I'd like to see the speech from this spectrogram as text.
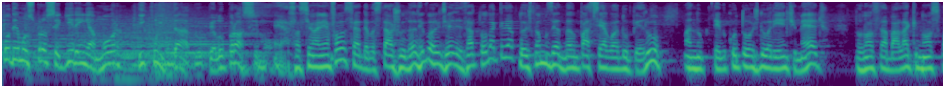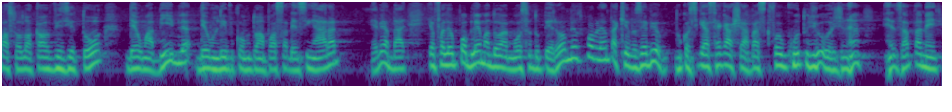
podemos prosseguir em amor e cuidado pelo próximo. Essa senhorinha falou certo, você está ajudando a evangelizar toda a criatura. Estamos andando passeio agora do Peru, mas não teve culto hoje do Oriente Médio, do nosso trabalho lá, que nosso pastor local visitou, deu uma Bíblia, deu um livro como de uma possa benção em árabe. É verdade. Eu falei, o problema da moça do Peru, o mesmo problema aqui, você viu? Não conseguia se agachar, parece que foi o culto de hoje, né? Exatamente.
